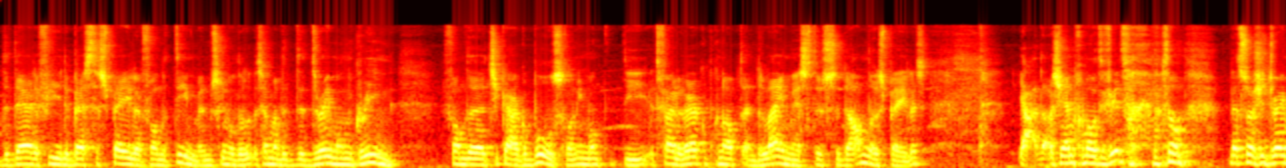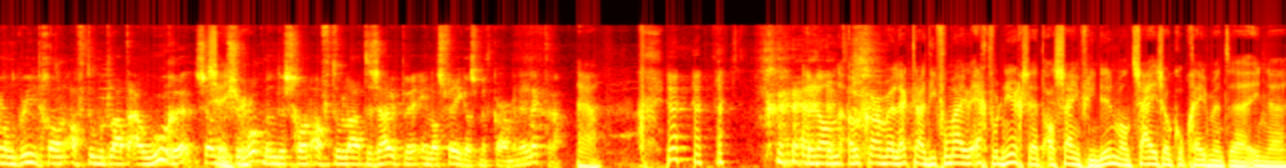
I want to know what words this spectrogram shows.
de derde, vierde beste speler van het team. En misschien wel de, zeg maar de, de Draymond Green van de Chicago Bulls. Gewoon iemand die het vuile werk opknapt en de lijm is tussen de andere spelers. Ja, als je hem gemotiveerd wordt, dan... Net zoals je Draymond Green gewoon af en toe moet laten ouwehoeren... zo moet je Rodman dus gewoon af en toe laten zuipen in Las Vegas met Carmen Electra. Ja. en dan ook Carmen Electra, die voor mij echt wordt neergezet als zijn vriendin. Want zij is ook op een gegeven moment uh, in... Uh, uh,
